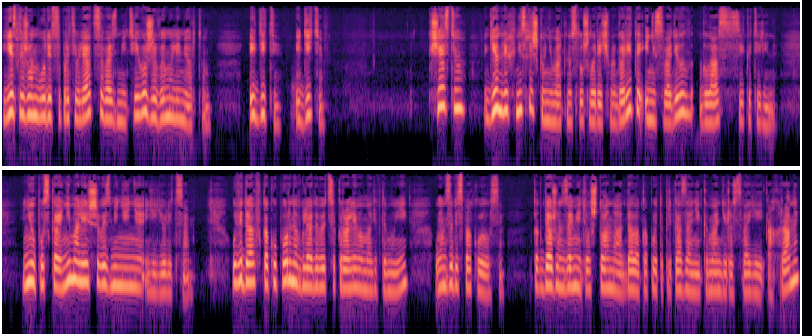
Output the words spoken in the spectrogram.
Если же он будет сопротивляться, возьмите его живым или мертвым. Идите, идите. К счастью, Генрих не слишком внимательно слушал речь Маргариты и не сводил глаз с Екатерины, не упуская ни малейшего изменения ее лица. Увидав, как упорно вглядывается королева Муи, он забеспокоился. Когда же он заметил, что она отдала какое-то приказание командиру своей охраны,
